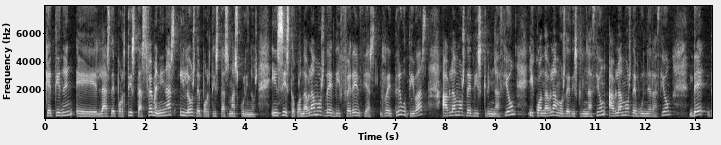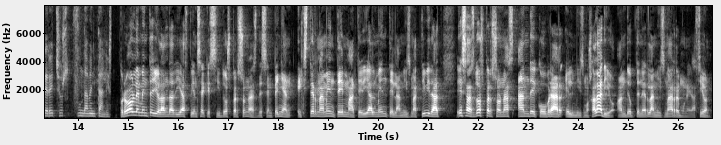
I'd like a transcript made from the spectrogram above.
que tienen eh, las deportistas femeninas y los deportistas masculinos. Insisto, cuando hablamos de diferencias retributivas, hablamos de discriminación y cuando hablamos de discriminación hablamos de vulneración de derechos fundamentales. Probablemente Yolanda Díaz piense que si dos personas desempeñan externamente, materialmente la misma actividad, esas dos personas han de cobrar el mismo salario, han de obtener la misma remuneración.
